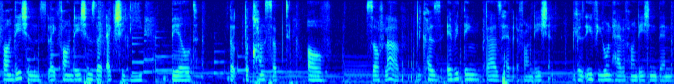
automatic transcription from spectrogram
foundations, like foundations that actually build the the concept of self-love because everything does have a foundation because if you don't have a foundation then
